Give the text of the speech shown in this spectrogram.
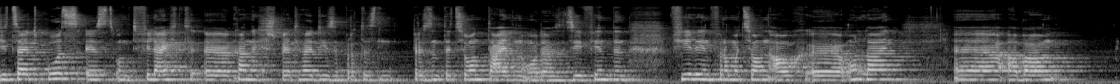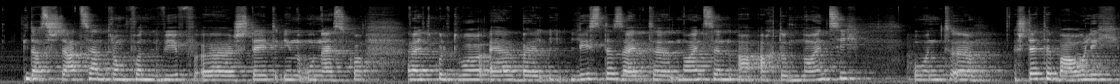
die Zeit kurz ist und vielleicht äh, kann ich später diese Präsentation teilen oder Sie finden viele Informationen auch äh, online. Äh, aber das Stadtzentrum von Lviv äh, steht in UNESCO Weltkulturerbe-Liste seit 1998 äh, und äh, städtebaulich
